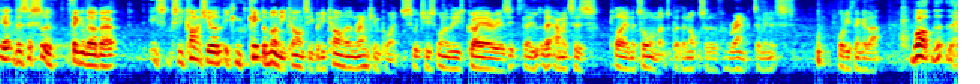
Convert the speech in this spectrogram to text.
Yeah, there's this sort of thing though about he can't actually earn, he can keep the money, can't he? But he can't earn ranking points, which is one of these grey areas. It's, they let amateurs play in the tournaments, but they're not sort of ranked. I mean, it's what do you think of that? Well, the, the,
